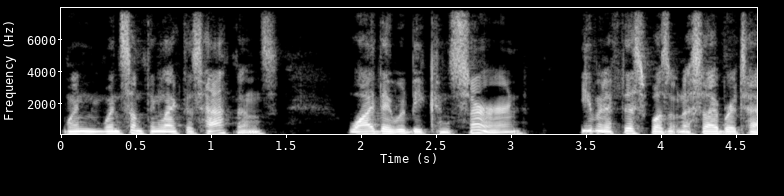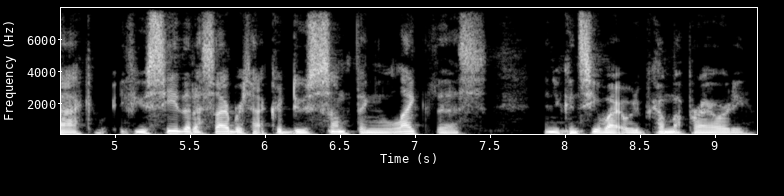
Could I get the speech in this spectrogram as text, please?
when when something like this happens, why they would be concerned. Even if this wasn't a cyber attack, if you see that a cyber attack could do something like this, then you can see why it would become a priority.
